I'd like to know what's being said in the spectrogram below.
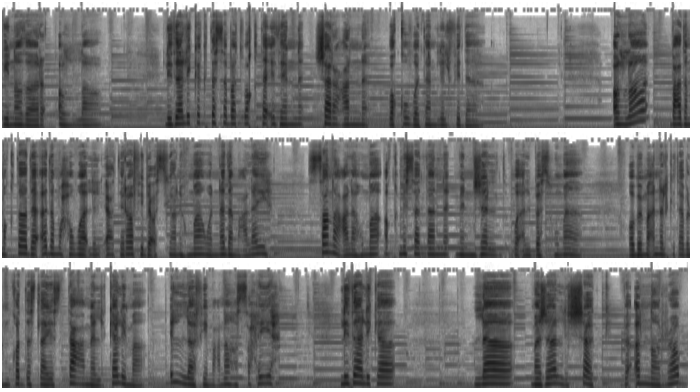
في نظر الله. لذلك اكتسبت وقتئذ شرعا وقوة للفداء. الله بعدما اقتاد آدم وحواء للاعتراف بعصيانهما والندم عليه صنع لهما اقمصه من جلد وألبسهما. وبما أن الكتاب المقدس لا يستعمل كلمة إلا في معناها الصحيح لذلك لا مجال للشك بأن الرب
